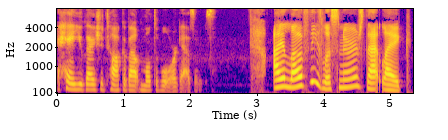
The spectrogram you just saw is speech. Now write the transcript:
"Hey, you guys should talk about multiple orgasms." I love these listeners that like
